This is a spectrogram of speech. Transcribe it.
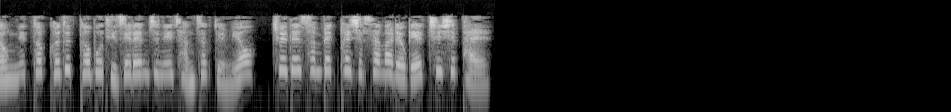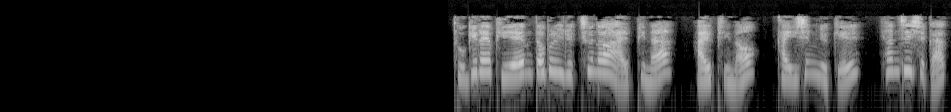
(0리터) 쿼드 터보 디젤 엔진이 장착되며 최대 384마력의 78. 독일의 BMW 튜너 알피나, 알피너, 가 26일, 현지 시각,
